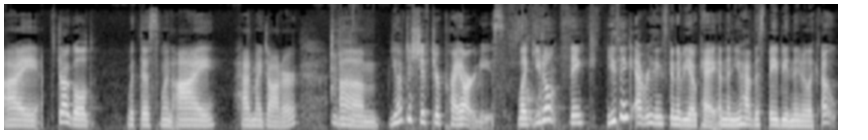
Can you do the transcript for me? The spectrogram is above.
i struggled with this when i had my daughter Mm-hmm. Um, you have to shift your priorities. Like you don't think you think everything's going to be okay, and then you have this baby, and then you're like, oh,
